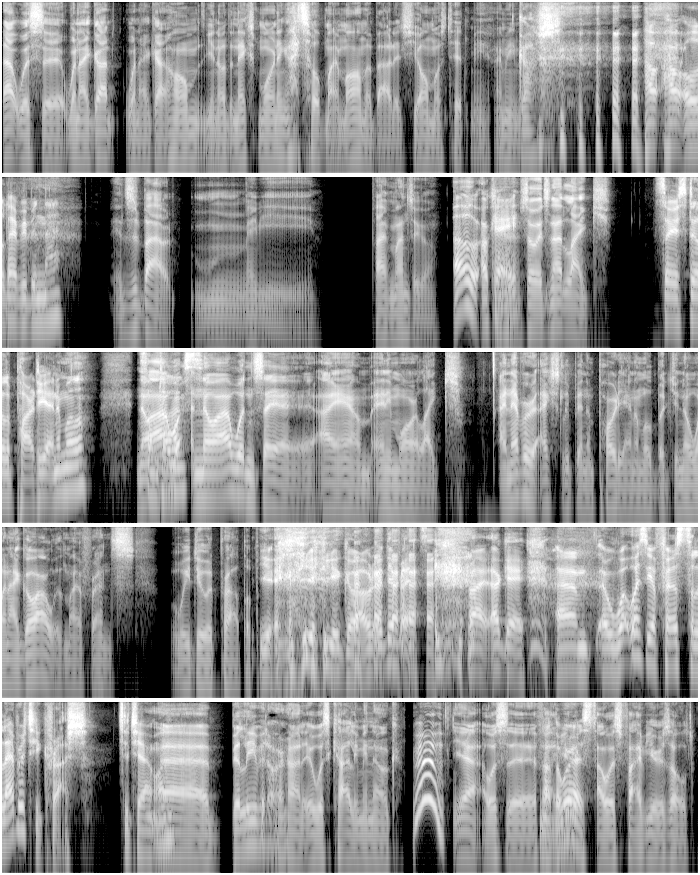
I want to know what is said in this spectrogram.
that was uh, when I got when I got home. You know, the next morning, I told my mom about it. She almost hit me. I mean, gosh, how how old have you been there? It's about mm, maybe five months ago. Oh, okay. Yeah, so it's not like So you're still a party animal? no, I w- no, I wouldn't say I, I am anymore. Like I never actually been a party animal, but you know, when I go out with my friends, we do it probably. You, you go out with your friends. right, okay. Um, uh, what was your first celebrity crush? Did you have one? Uh, believe it or not, it was Kylie Minogue. Woo! Yeah, I was uh, Not the year- worst. I was five years old,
